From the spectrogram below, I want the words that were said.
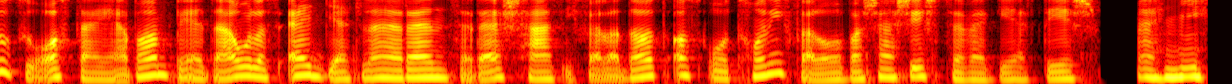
Cucu osztályában például az egyetlen rendszeres házi feladat az otthoni felolvasás és szövegértés. Ennyi.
